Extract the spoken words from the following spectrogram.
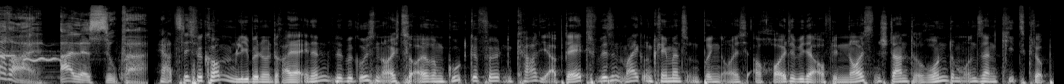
Aral, alles super. Herzlich willkommen, liebe 03erInnen. Wir begrüßen euch zu eurem gut gefüllten Kali-Update. Wir sind Mike und Clemens und bringen euch auch heute wieder auf den neuesten Stand rund um unseren Kiezclub.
